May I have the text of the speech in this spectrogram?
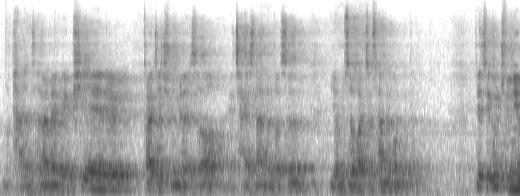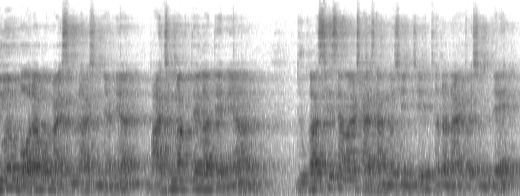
뭐 다른 사람에게 피해를까지 주면서 잘 사는 것은 염소같이 사는 겁니다. 근데 지금 주님은 뭐라고 말씀을 하시냐면 마지막 때가 되면 누가 세상을 잘 산 것인지 드러날 것인데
